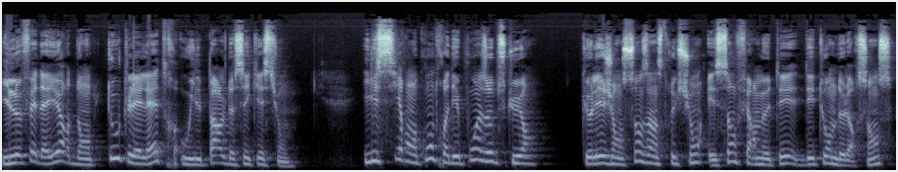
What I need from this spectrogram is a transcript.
Il le fait d'ailleurs dans toutes les lettres où il parle de ces questions. Il s'y rencontre des points obscurs, que les gens sans instruction et sans fermeté détournent de leur sens,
